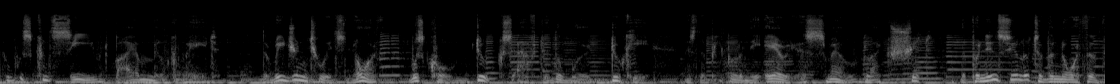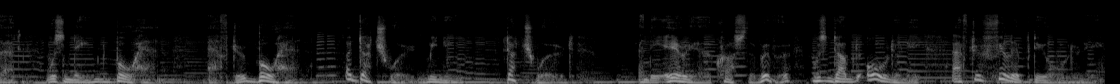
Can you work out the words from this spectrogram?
who was conceived by a milkmaid. The region to its north was called Dukes after the word dookie, as the people in the area smelled like shit. The peninsula to the north of that was named Bohan, after Bohan, a Dutch word meaning Dutch word, and the area across the river was dubbed Alderney after Philip de Alderney,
